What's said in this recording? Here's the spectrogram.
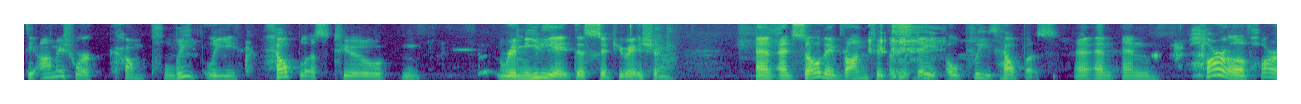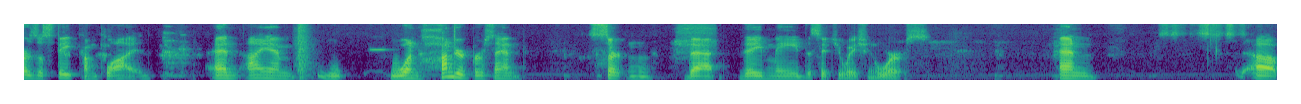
the Amish were completely helpless to remediate this situation. And, and so they run to the state, oh, please help us. And, and, and horror of horrors, the state complied. And I am 100% certain that they made the situation worse. And uh,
